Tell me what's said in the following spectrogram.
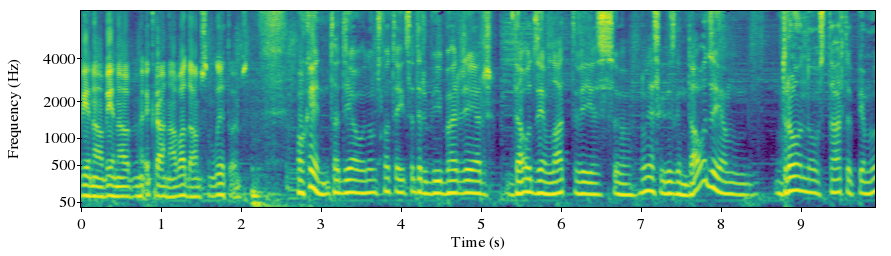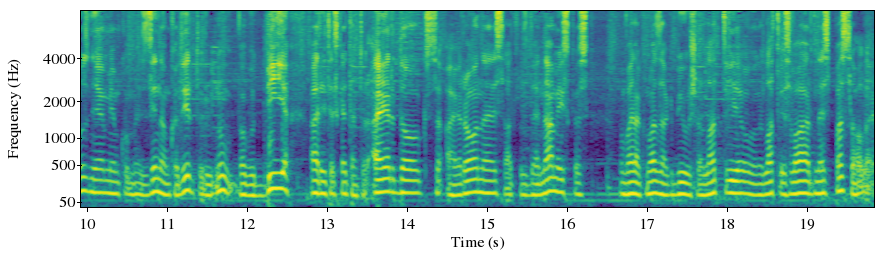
vienā, vienā ekrānā vadāms un lietojams. Ok, tad jau mums noteikti sadarbība arī ar daudziem Latvijas, uh, nu, jāsaka, diezgan daudziem dronu startupiem un uzņēmumiem, ko mēs zinām, kad ir tur, nu, varbūt bija arī tā skaitā Airdogs, Aerones, Atlas Dynamics, kas nu, vairāk vai mazāk bijuši ar Latviju un Latvijas vārdu nes pasaulē.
